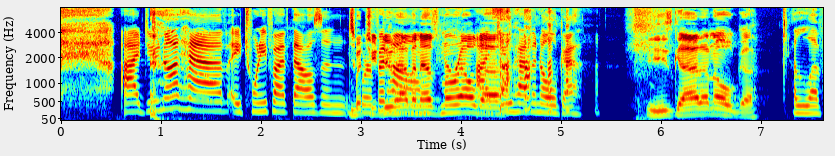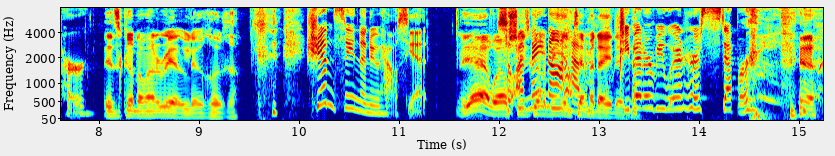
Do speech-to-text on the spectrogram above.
I do not have a 25,000 square But you foot do have an. Esmeralda. I do have an Olga. He's got an Olga. I love her. It's gonna be really. She hasn't seen the new house yet. Yeah, well, So she's may gonna not be have- intimidated. She better be wearing her stepper. yeah,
